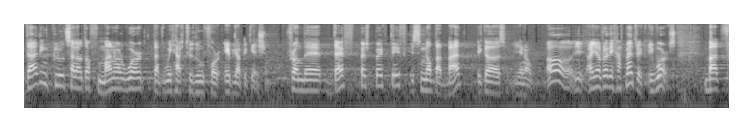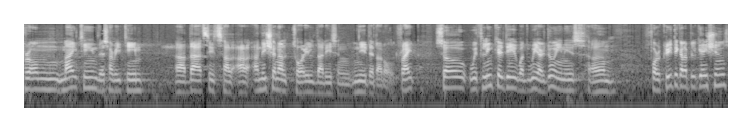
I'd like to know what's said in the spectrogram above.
that includes a lot of manual work that we have to do for every application. From the dev perspective, it's not that bad because, you know, oh, I already have metric, it works. But from my team, the SRE team, uh, that's it's an additional toil that isn't needed at all, right? So with Linkerd, what we are doing is, um, for critical applications,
